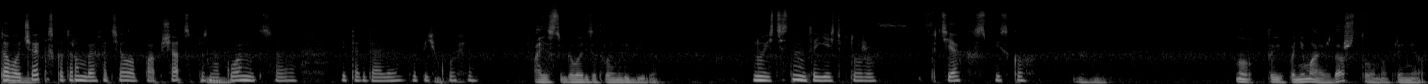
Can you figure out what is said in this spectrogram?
того Мгм. человека, с которым бы я хотела пообщаться, познакомиться и так далее, попить кофе. А если говорить о твоем либидо? Ну, естественно, это есть тоже в, в тех списках. Мгм. Ну, ты понимаешь, да, что, например,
